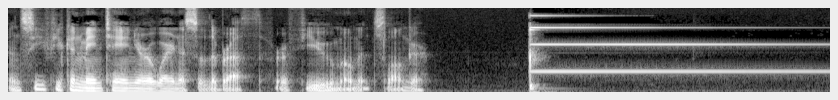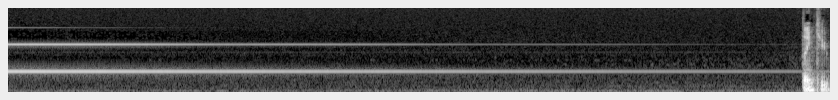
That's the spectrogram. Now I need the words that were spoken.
and see if you can maintain your awareness of the breath for a few moments longer. Thank you.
